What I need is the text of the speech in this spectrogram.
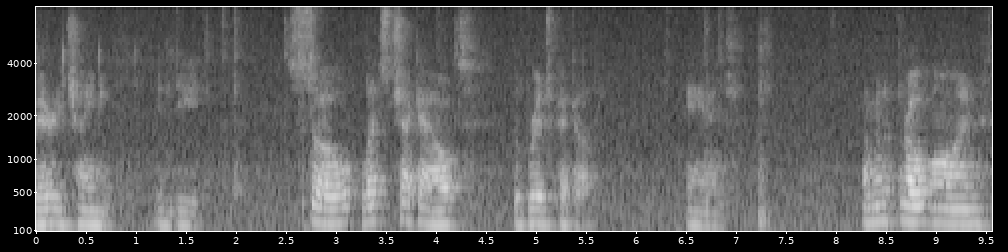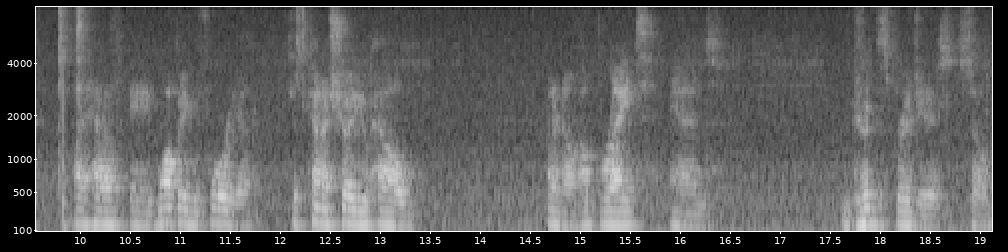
Very chiny indeed. So let's check out the bridge pickup and I'm going to throw on, I have a Wampler Euphoria, just to kind of show you how, I don't know, how bright and good this bridge is. So.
